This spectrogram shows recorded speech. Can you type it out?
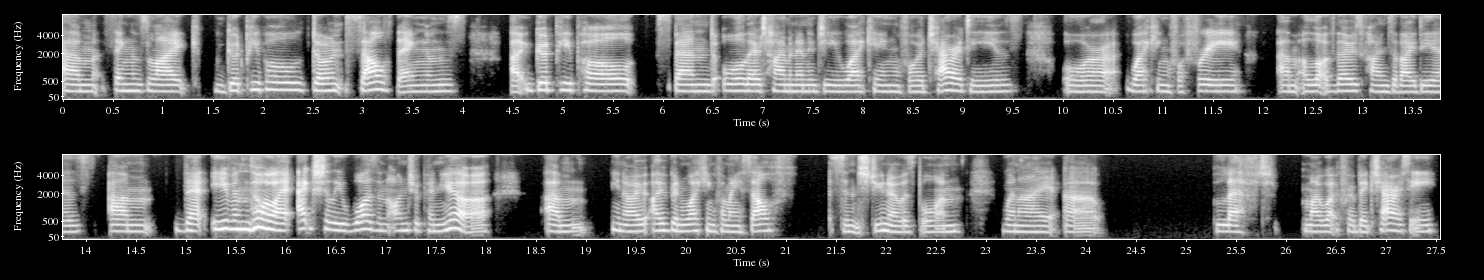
Um, things like good people don't sell things, uh, good people spend all their time and energy working for charities or working for free. Um, a lot of those kinds of ideas. Um, that even though I actually was an entrepreneur, um, you know, I've been working for myself since Juno was born when I uh, left my work for a big charity.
